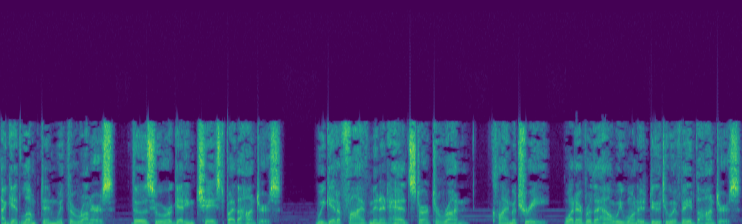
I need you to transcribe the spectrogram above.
I get lumped in with the runners, those who are getting chased by the hunters. We get a 5 minute head start to run, climb a tree, whatever the hell we want to do to evade the hunters.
